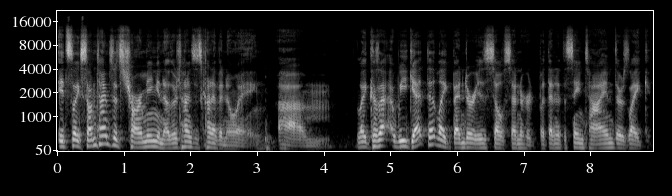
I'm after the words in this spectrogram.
it's like sometimes it's charming and other times it's kind of annoying. Um like because we get that like bender is self-centered but then at the same time there's like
